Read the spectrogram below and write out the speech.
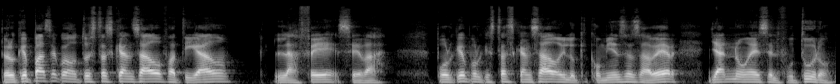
Pero ¿qué pasa cuando tú estás cansado, fatigado? La fe se va. ¿Por qué? Porque estás cansado y lo que comienzas a ver ya no es el futuro,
